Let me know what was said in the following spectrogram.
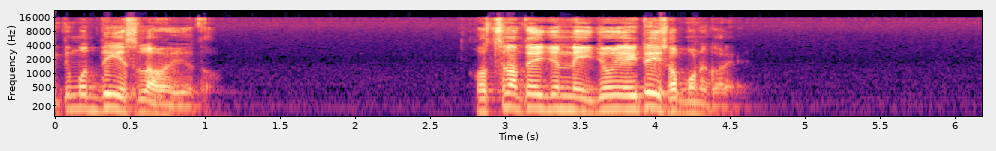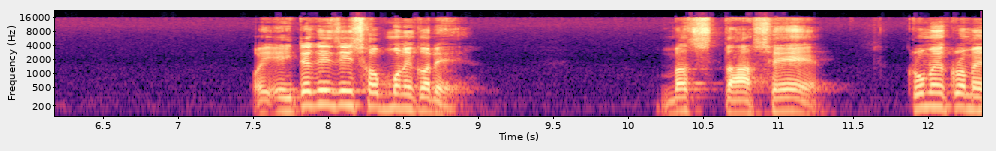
ইতিমধ্যেই ইসলাম হয়ে যেত। হচ্ছে না তো এই জন্যেই যে এইটাই সব মনে করে। ওই এইটাকেই যে সব মনে করে বাস সে ক্রমে ক্রমে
